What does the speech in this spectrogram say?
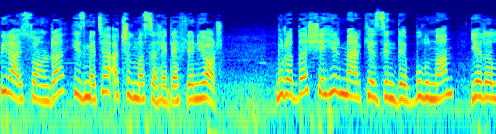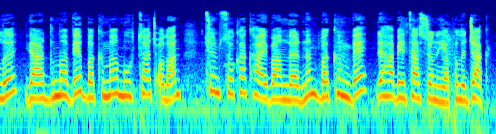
bir ay sonra hizmete açılması hedefleniyor. Burada şehir merkezinde bulunan yaralı, yardıma ve bakıma muhtaç olan tüm sokak hayvanlarının bakım ve rehabilitasyonu yapılacak.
